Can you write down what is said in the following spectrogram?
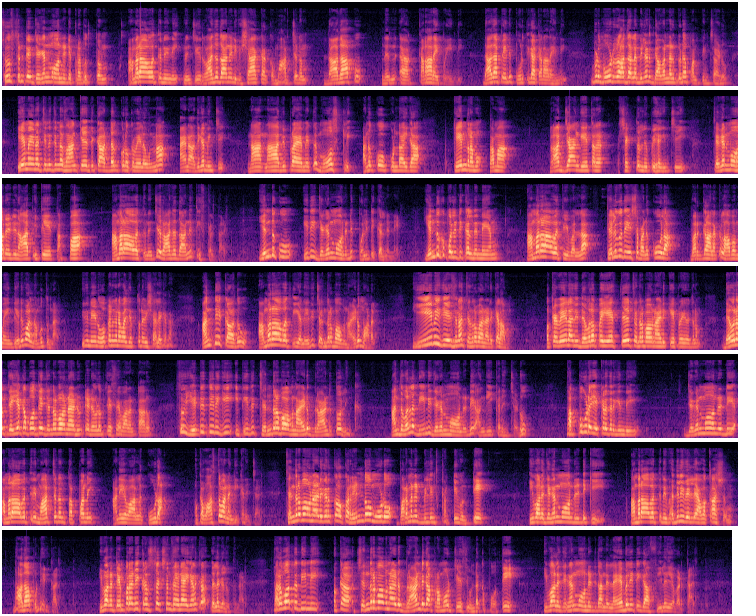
చూస్తుంటే జగన్మోహన్ రెడ్డి ప్రభుత్వం అమరావతిని నుంచి రాజధానిని విశాఖకు మార్చడం దాదాపు నిర్ణ ఖరారైపోయింది. దాదాపు ఏది? పూర్తిగా ఖరారైంది. ఇప్పుడు మూడు రాజధానుల బిల్లును గవర్నర్ కూడా పంపించాడు. ఏమైనా చిన్న చిన్న సాంకేతిక అడ్డంకులు ఒకవేళ ఉన్నా ఆయన అధిగమించి నా నా అభిప్రాయం అయితే మోస్ట్లీ అనుకోకుండా ఇక కేంద్రము తమ రాజ్యాంగేతర శక్తుల్ని ఉపయోగించి జగన్మోహన్ రెడ్డిని ఆపితే తప్ప అమరావతి నుంచి రాజధానిని తీసుకెళ్తాడు. ఎందుకు? ఇది జగన్మోహన్ రెడ్డి పొలిటికల్ నిర్ణయం. ఎందుకు పొలిటికల్ నిర్ణయం? అమరావతి వల్ల తెలుగుదేశం అనుకూల వర్గాలకు లాభమైంది అని వాళ్ళు నమ్ముతున్నారు. ఇది నేను ఓపెన్గానే వాళ్ళు చెప్తున్న విషయాలే కదా. అంతేకాదు అమరావతి అనేది చంద్రబాబు నాయుడు మోడల్. ఏమి చేసినా చంద్రబాబు నాయుడికే లాభం. ఒకవేళ అది డెవలప్ అయ్యేస్తే చంద్రబాబు నాయుడికే ప్రయోజనం. డెవలప్ చేయకపోతే చంద్రబాబు నాయుడు ఉంటే డెవలప్ చేసేవారంటారు. సో ఎటు తిరిగి ఇట్ ఇది చంద్రబాబు నాయుడు బ్రాండ్తో లింక్. అందువల్ల దీన్ని జగన్మోహన్ రెడ్డి అంగీకరించడు. తప్పు కూడా ఎక్కడ జరిగింది? జగన్మోహన్ రెడ్డి అమరావతిని మార్చడం తప్పని అనే వాళ్ళకు కూడా ఒక వాస్తవాన్ని అంగీకరించాలి. చంద్రబాబు నాయుడు కనుక ఒక రెండో మూడో పర్మనెంట్ బిల్డింగ్స్ కట్టి ఉంటే ఇవాళ జగన్మోహన్ రెడ్డికి అమరావతిని వదిలి వెళ్ళే అవకాశం దాదాపు ఉండేది కాదు. ఇవాళ టెంపరీ కన్స్ట్రక్షన్స్ అయినాయి కనుక వెళ్ళగలుగుతున్నాడు. తర్వాత దీన్ని ఒక చంద్రబాబు నాయుడు బ్రాండ్గా ప్రమోట్ చేసి ఉండకపోతే ఇవాళ జగన్మోహన్ రెడ్డి దాన్ని లయబిలిటీగా ఫీల్ అయ్యేవాడు కాదు.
